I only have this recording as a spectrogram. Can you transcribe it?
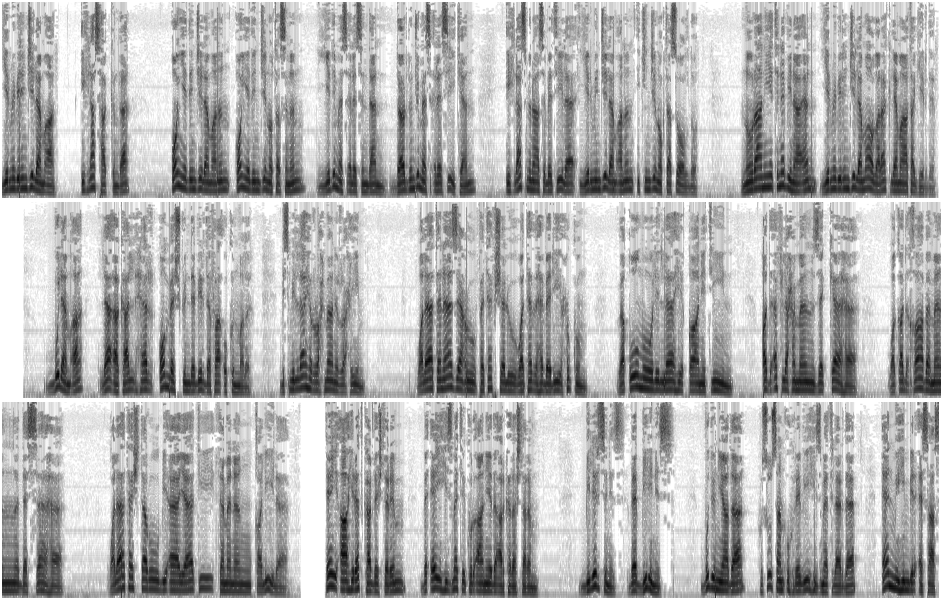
21. lem'a İhlas hakkında 17. lemanın 17. notasının 7 meselesinden 4. meselesi iken İhlas münasebetiyle 20. lem'anın ikinci noktası oldu. Nuraniyetine binaen 21. lema olarak lemaata girdi. Bu lem'a la akal her 15 günde bir defa okunmalı. Bismillahirrahmanirrahim. وَلَا تَنَازَعُوا فَتَفْشَلُوا وَتَذْهَبَ رِيحُكُمْ وَقُومُوا لِلَّهِ قَانِتِينَ قَدْ أَفْلَحَ مَنْ زَكَّاهَا وَقَدْ خَابَ مَنْ دَسَّاهَا وَلَا تَشْتَرُوا بِآيَاتِي ثَمَنًا قَلِيلًا Ey ahiret kardeşlerim ve ey hizmeti Kur'aniye'de arkadaşlarım! Bilirsiniz ve biliniz. Bu dünyada, hususan uhrevi hizmetlerde, en mühim bir esas,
